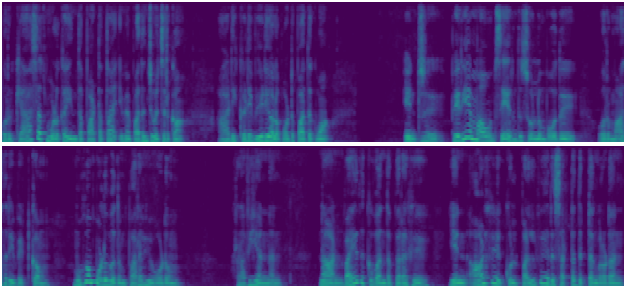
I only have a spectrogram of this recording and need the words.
ஒரு கேசட் முழுக்க இந்த பாட்டை தான் இவன் பதிஞ்சு வச்சுருக்கான். அடிக்கடி வீடியோவில் போட்டு பார்த்துக்குவான் என்று பெரியம்மாவும் சேர்ந்து சொல்லும்போது ஒரு மாதிரி வெட்கம் முகம் முழுவதும் பரவி ஓடும். ரவி அண்ணன் நான் வயதுக்கு வந்த பிறகு என் ஆளுகைக்குள் பல்வேறு சட்டத்திட்டங்களுடன்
